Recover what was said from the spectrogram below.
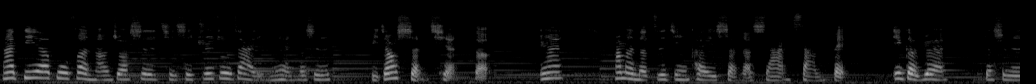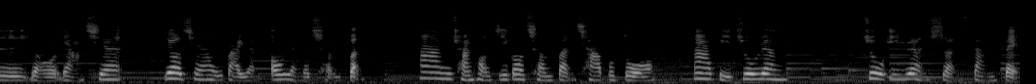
那第二部分呢，就是其实居住在里面就是比较省钱的，因为。他们的资金可以省了三三倍，一个月就是有两千六千五百元欧元的成本，和传统机构成本差不多。那比住院住医院省三倍，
